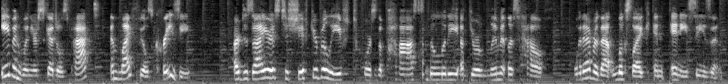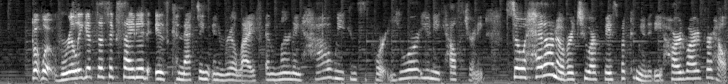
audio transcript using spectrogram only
even when your schedule's packed and life feels crazy. Our desire is to shift your belief towards the possibility of your limitless health, whatever that looks like in any season. But what really gets us excited is connecting in real life and learning how we can support your unique health journey. So head on over to our Facebook community, Hardwired for Health,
